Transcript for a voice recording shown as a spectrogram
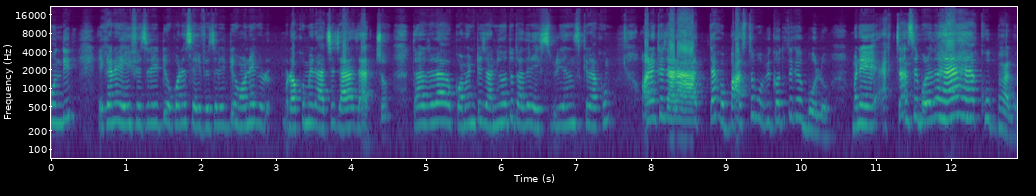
মন্দির। এখানে এই ফেসিলিটি ওখানে সেই ফেসিলিটি অনেক রকমের আছে, যারা যাচ্ছ, তারা কমেন্টে জানিও তো তাদের এক্সপিরিয়েন্স কীরকম? অনেকে যারা, দেখো, বাস্তব অভিজ্ঞতা থেকে বলো মানে এক চান্সে বলে দাও হ্যাঁ হ্যাঁ খুব ভালো।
